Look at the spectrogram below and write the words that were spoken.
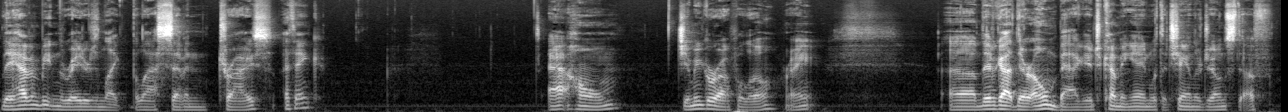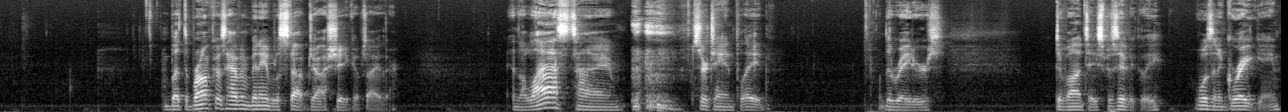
they haven't beaten the Raiders in like the last seven tries, I think. At home. Jimmy Garoppolo, right? Um, they've got their own baggage coming in with the Chandler Jones stuff. But the Broncos haven't been able to stop Josh Jacobs either. And the last time Surtain played the Raiders, Davante specifically, wasn't a great game.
